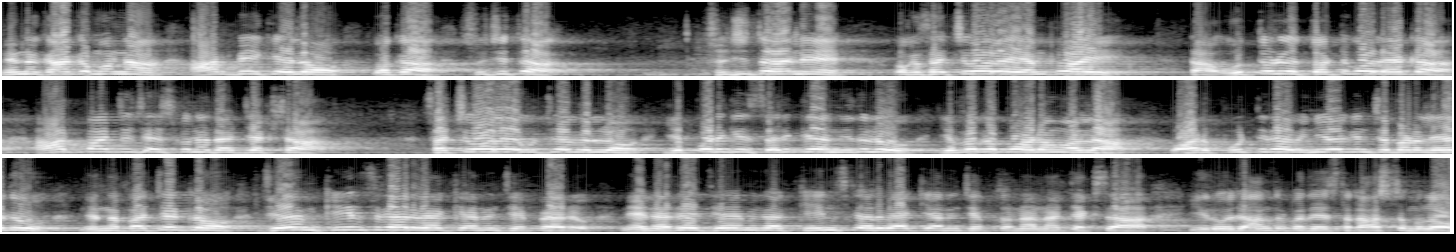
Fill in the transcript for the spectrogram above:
నిన్న కాకమున్న ఆర్బీకేలో ఒక సుజిత సుజిత అనే ఒక సచివాలయ ఎంప్లాయీ ఒత్తిళ్ళు తట్టుకోలేక ఆత్మహత్య చేసుకున్నది అధ్యక్ష. సచివాలయ ఉద్యోగుల్లో ఇప్పటికీ సరిగ్గా నిధులు ఇవ్వకపోవడం వల్ల వారు పూర్తిగా వినియోగించబడలేదు. నిన్న బడ్జెట్లో జేఎం కీన్స్ గారి వ్యాఖ్యానం చెప్పారు. నేను అదే జేఎం కీన్స్ గారి వ్యాఖ్యానం చెప్తున్నాను అధ్యక్ష. ఈ రోజు ఆంధ్రప్రదేశ్ రాష్ట్రంలో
